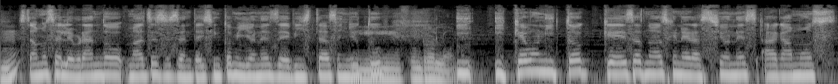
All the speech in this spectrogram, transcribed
Estamos celebrando más de 65 millones de vistas en YouTube. Sí, es un rolón. Y, y qué bonito que esas nuevas generaciones hagamos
